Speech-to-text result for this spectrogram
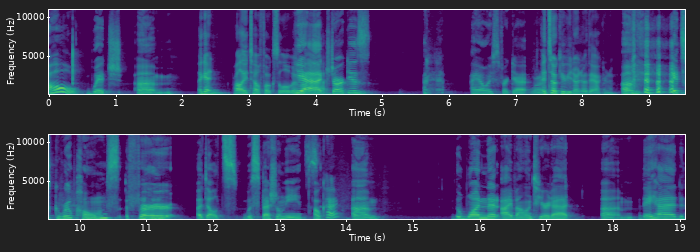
Oh, which um, again, probably tell folks a little bit yeah. JARC is. I always forget what It's okay if you don't know the acronym. um, it's group homes for adults with special needs. okay. the one that I volunteered at, um, they had,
